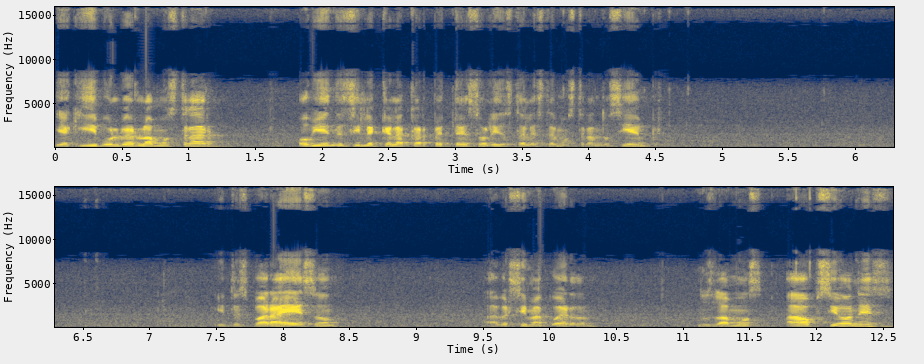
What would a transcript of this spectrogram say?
y aquí volverlo a mostrar, o bien decirle que la carpeta de sólidos te la esté mostrando siempre. Y entonces para eso, a ver si me acuerdo, nos vamos a opciones,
